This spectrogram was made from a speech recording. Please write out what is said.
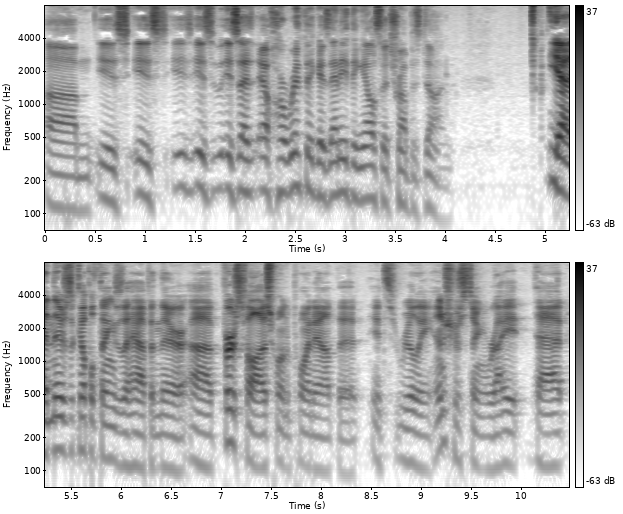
um, is, is is is is as horrific as anything else that Trump has done. Yeah, and there's a couple things that happen there. Uh, first of all, I just want to point out that it's really interesting, right? That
